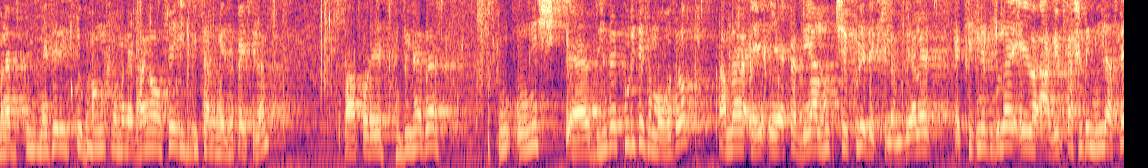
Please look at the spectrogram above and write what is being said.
মানে মেঝের একটু মানে ভাঙা অংশে ইট বিছানো মেঝে পাইছিলাম। তারপরে দুই হাজার উনিশ দুই হাজার কুড়িতে সম্ভবত আমরা একটা দেয়াল হচ্ছে খুঁড়ে দেখছিলাম। দেয়ালের থিকনেসগুলো আগেরটার সাথে মিল আছে।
